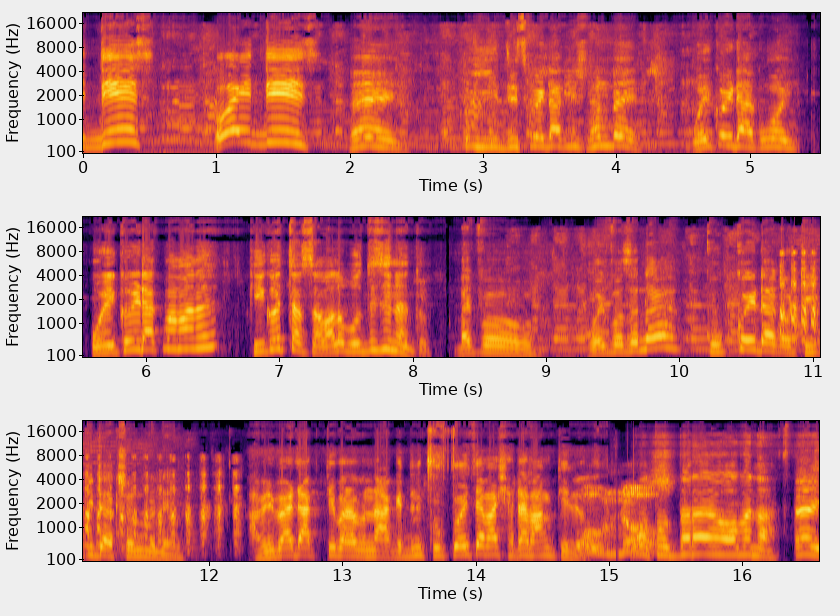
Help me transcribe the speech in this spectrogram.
ইদ্দিস ওই ইদ্দিস এই। তুই ইদ্রিস কই ডাকলি শুনবে ওই কই ডাক ওই। ওই কই ডাকবা মানে? কি করছিস? ভালো বুঝতেছি না তো। ভাইপো ওই বোঝো না কুক কই ডাকো ঠিকই ডাক শুনবে না। আমি ভাই ডাকতে পারব না আগের দিন কুক করেছে আমার সেটা ভাঙছিল। ও, তোর দ্বারা হবে না। এই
